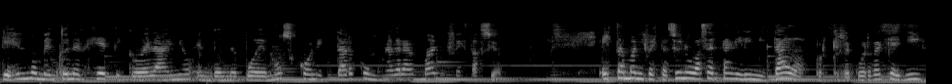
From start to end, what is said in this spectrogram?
que es el momento energético del año en donde podemos conectar con una gran manifestación. Esta manifestación no va a ser tan limitada, porque recuerda que allí,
